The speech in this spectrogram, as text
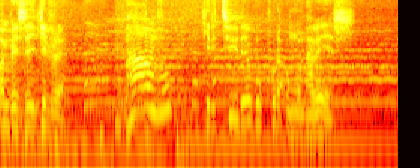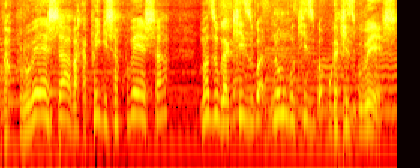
None nk'aba mbeshe ikivure mpamvu kiritire yo gukura umuntu abesha. Ugakura ubesha bakakwigisha kubesha maze ugakizwa nubwo ukizwa ugakizwa ubesha.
